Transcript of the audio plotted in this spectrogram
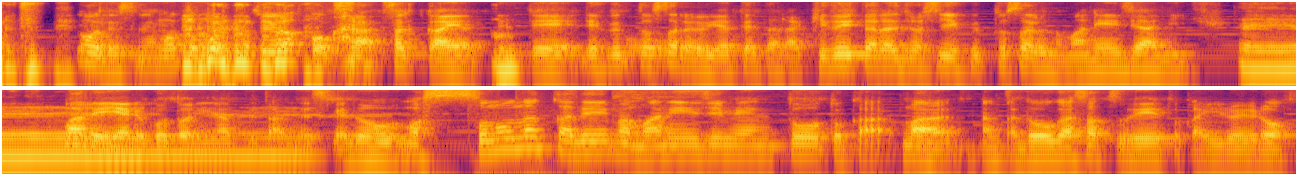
れてて。そうですね。もともと中学校からサッカーやってて、で、フットサルをやってたら、気づいたら女子フットサルのマネージャーにまでやることになってたんですけど、えー、まあ、その中で、まあ、マネージメントとか、まあ、なんか動画撮影とかいろいろ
